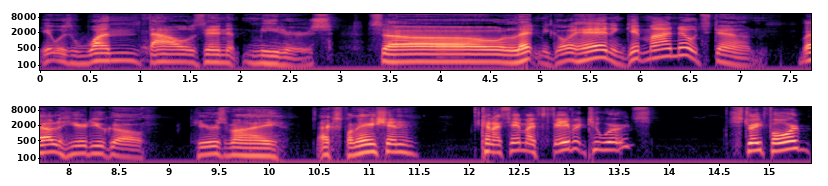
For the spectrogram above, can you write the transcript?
It was 1,000 meters. So let me go ahead and get my notes down. Well, here you go. Here's my explanation can I say my favorite two words? Straightforward?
